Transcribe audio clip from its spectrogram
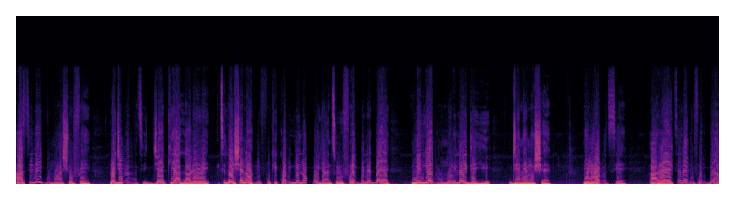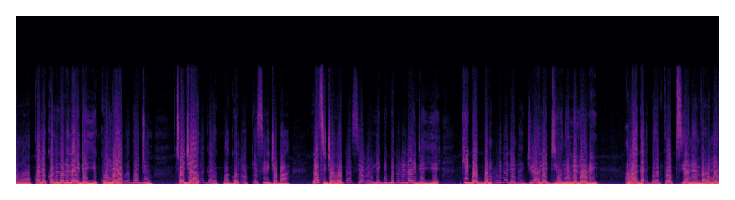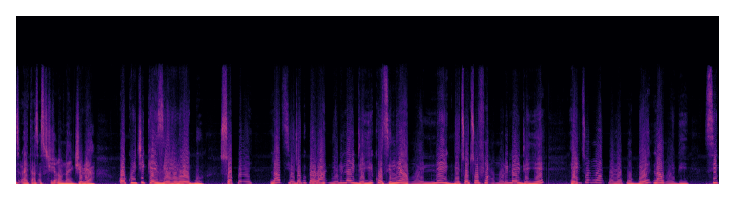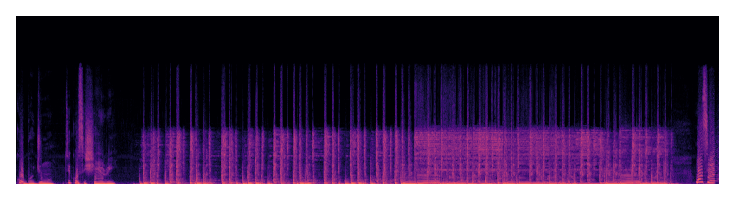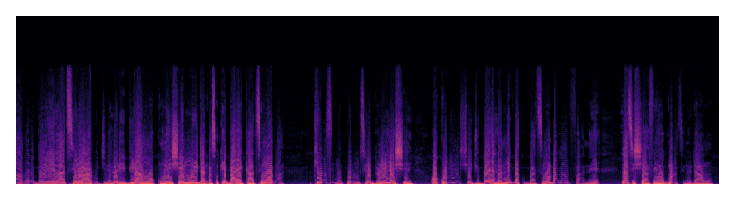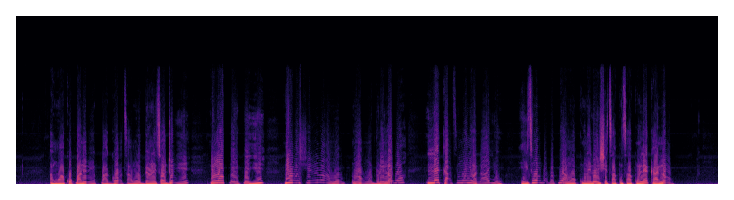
àti ilé ìgbìmọ̀ aṣòfin lójúmọ́ àti jẹ́ kí àlá rere tí iléeṣẹ́ náà ní fún kíkọ́ ilé lọ́pọ̀ yanturu fún ẹgbẹ̀lẹ́gbẹ̀ mílíọ̀nù àwọn ọmọ orílẹ̀‐èdè yìí di mímúṣẹ. Nínú ọ̀rọ̀ tiẹ̀ ààrẹ tẹ́lẹ̀ rí fún ẹgbẹ́ àwọn kọ́lékọ́lé lórílẹ̀‐èdè yìí kúnlé awóbódù tó jẹ́ alága ìpàgọ́ náà ké sí ìjọba láti jọ̀wọ́ dá sí ọ̀rọ̀ ilé gbígbé lórílẹ̀‐èdè yìí kí gbogbo ọmọ orílẹ̀‐èdè nàìjíríà lè di onílé lórí alága ẹgbẹ́ property and environment writers association of nigeria okuichi keze èrò egbò sọ pé láti ọjọ́ pípẹ́ wá ní orílẹ̀‐èdè yìí kò ti ní àwọn ilé ìgbé tó tó fún àwọn ọmọ orílẹ̀‐èdè yìí èyí tó mú ọ̀pọ̀lọpọ̀ gbé láwọn ibi tí kò bójúmu tí kò sì ṣe rí. Ti rọ àwọn obìnrin láti ro àròjinlẹ̀ lórí bí àwọn ọkùnrin ṣe ń mú ìdàgbàsókè bá ẹ̀ka tí wọ́n wà kí wọ́n sì mọ̀ pé ohun tí obìnrin lè ṣe ọkùnrin lè ṣe jù bẹ́ẹ̀ lọ nígbàkúgbà tí wọ́n bá láǹfààní láti ṣe àfihàn ọgbọ́n àtinúdá wọn. àwọn akópa nínú ìpàgọ́ tàwọn obìnrin tọdún yìí ni wọ́n pe ìpè yìí bí wọ́n ṣe ń ran àwọn obìnrin lọ́wọ́ lẹ́ka tí wọ́n yàn láàyò èyí tí wọ́n gbàgbọ́ pé àwọn ọkùnrin ló ń ṣe takuntakun lẹ́ka náà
